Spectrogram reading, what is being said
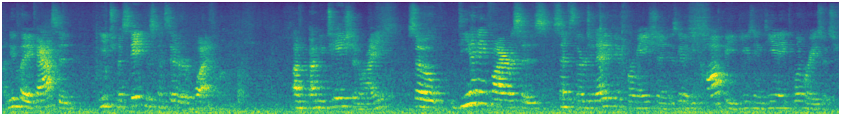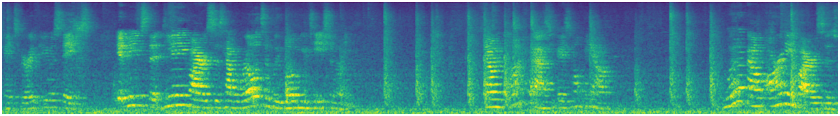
a nucleic acid, each mistake is considered what? A, a mutation, right? So DNA viruses, since their genetic information is gonna be copied using DNA polymerase, which makes very few mistakes, it means that DNA viruses have a relatively low mutation rate. Now, in contrast, you guys help me out. What about RNA viruses?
